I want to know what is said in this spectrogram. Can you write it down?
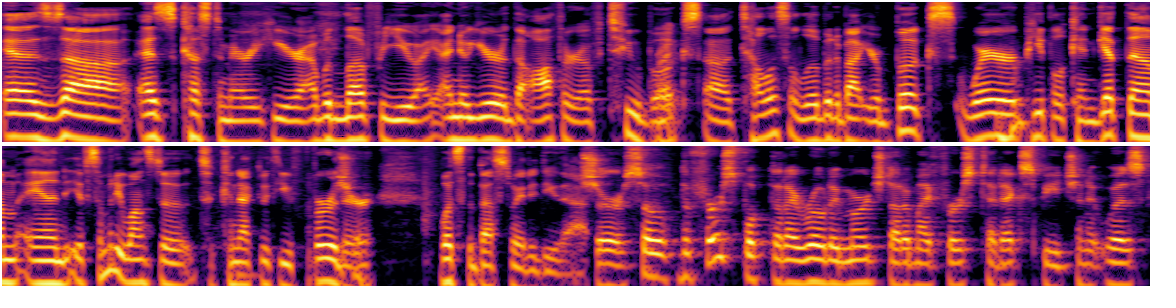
as uh, as customary here, I would love for you. I, I know you're the author of two books. Right. Uh, tell us a little bit about your books, where mm-hmm. people can get them, and if somebody wants to to connect with you further, sure. what's the best way to do that? Sure. So the first book that I wrote emerged out of my first TEDx speech, and it was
